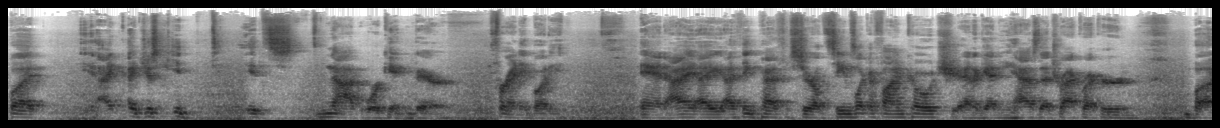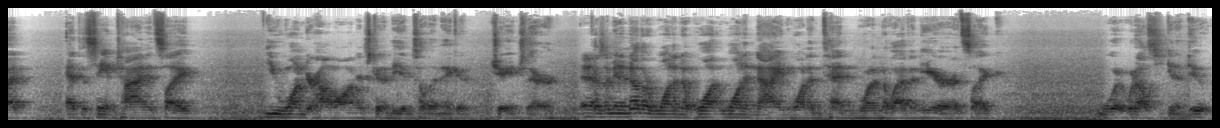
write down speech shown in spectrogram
But I, I just it, it's not working there for anybody. And I, I, I think Pat Fitzgerald seems like a fine coach, and again, he has that track record. But at the same time, it's like you wonder how long it's going to be until they make a change there. Yeah. Because I mean, another one in a one, one in nine, one and ten, one in eleven year. It's like, what, what else are you going to do?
